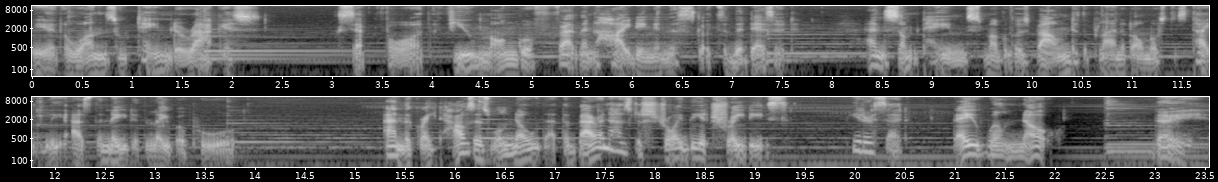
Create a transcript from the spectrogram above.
We are the ones who tamed Arrakis except for the few Mongol Fremen hiding in the skirts of the desert, and some tame smugglers bound to the planet almost as tightly as the native labor pool. And the great houses will know that the Baron has destroyed the Atreides, Piter said. They will know. They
